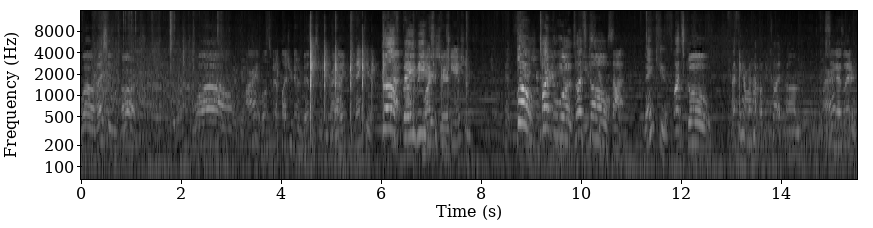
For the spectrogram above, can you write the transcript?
Wow, nice looking car. Wow. All right. Well, it's been a pleasure doing business with you, Riley. Thank you. Golf, Yeah, baby. Much Much appreciation. Boom! Tiger Woods, let's keys to your go. Thank you. Let's go. I think I'm gonna hop out the cut. Um, All see right. you guys later.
